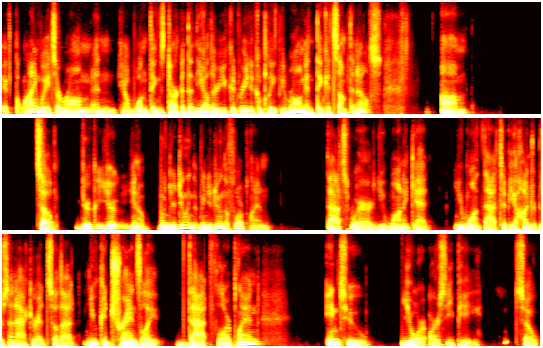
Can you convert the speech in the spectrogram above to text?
if the line weights are wrong and you know one thing's darker than the other, you could read it completely wrong and think it's something else. Um so you're you're you know when you're doing the, when you're doing the floor plan, that's where you want to get you want that to be 100% accurate so that you could translate that floor plan into your RCP. So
